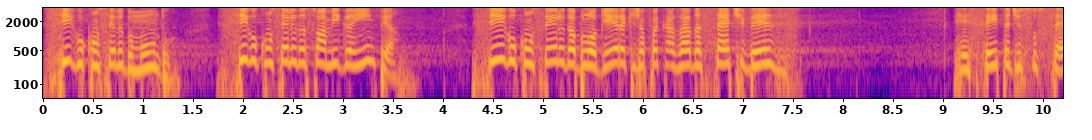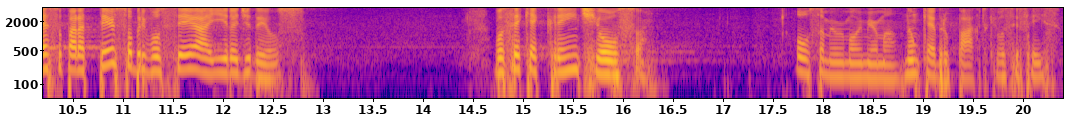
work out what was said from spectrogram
Siga o conselho do mundo. Siga o conselho da sua amiga ímpia. Siga o conselho da blogueira que já foi casada sete vezes. Receita de sucesso para ter sobre você a ira de Deus. Você que é crente, ouça. Ouça, meu irmão e minha irmã, não quebre o pacto que você fez.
